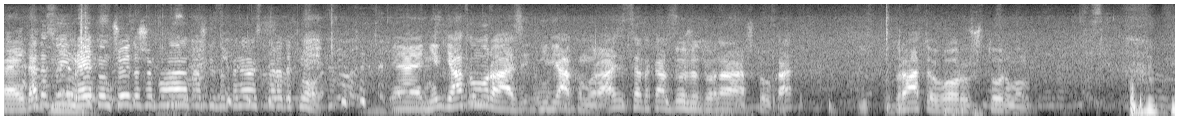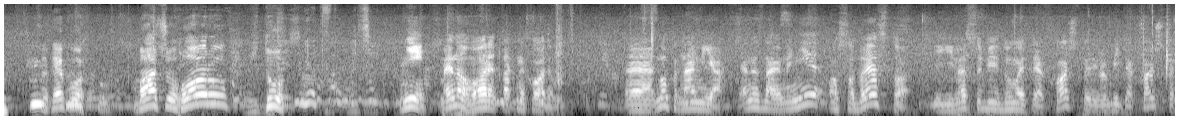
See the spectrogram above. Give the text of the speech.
Е, Йдете своїм ритмом, чуєте, що погано трошки зупинились, передихнули. Е, Ні в якому разі, ні в якому разі, це така дуже дурна штука. Брати гору штурмом. Це типу, бачу гору, йду. Ні, ми на гори так не ходимо. Е, ну, принаймні я. Я не знаю, мені особисто, і ви собі думайте, як хочете, і робіть як хочете,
